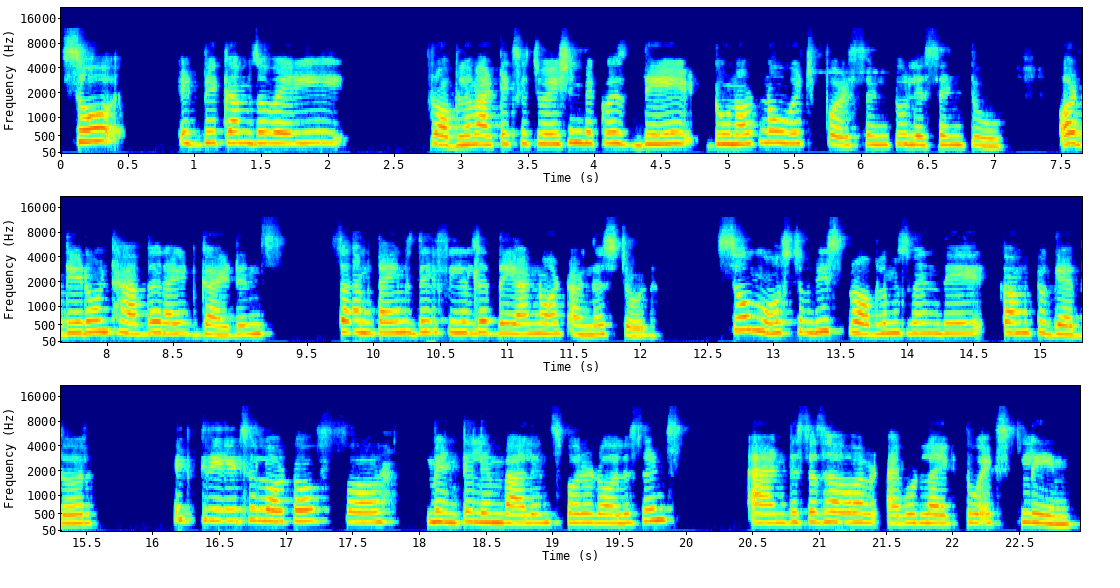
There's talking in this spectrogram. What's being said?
So it becomes a very problematic situation because they do not know which person to listen to or they don't have the right guidance sometimes they feel that they are not understood so most of these problems when they come together it creates a lot of uh, mental imbalance for adolescents and this is how I would like to explain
